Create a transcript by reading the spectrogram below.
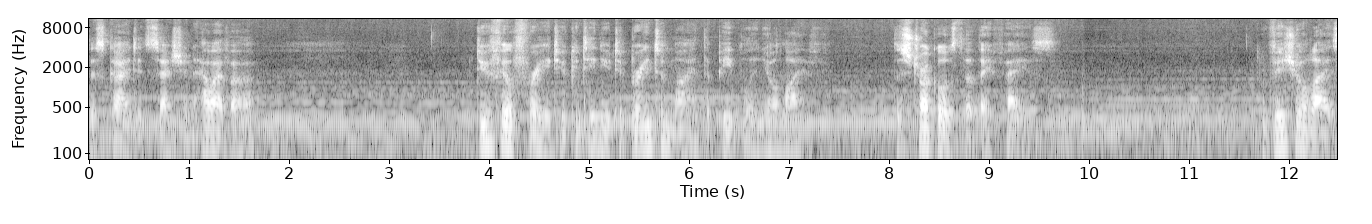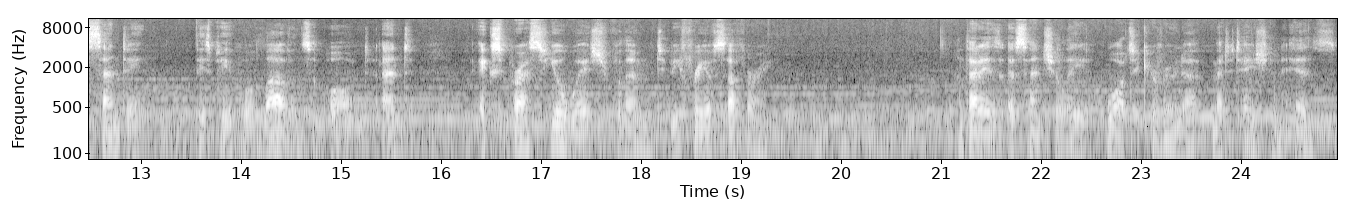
this guided session. However, do feel free to continue to bring to mind the people in your life, the struggles that they face, Visualize sending these people love and support and express your wish for them to be free of suffering. And that is essentially what Karuna meditation is.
